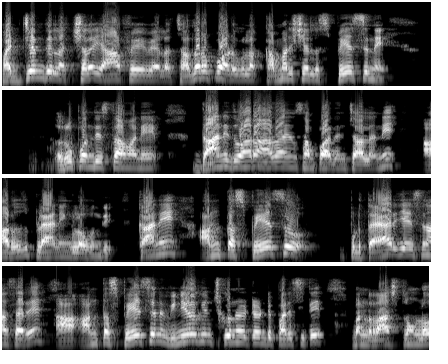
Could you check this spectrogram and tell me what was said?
పద్దెనిమిది లక్షల యాభై వేల చదరపు అడుగుల కమర్షియల్ స్పేస్ని రూపొందిస్తామని దాని ద్వారా ఆదాయం సంపాదించాలని ఆ రోజు ప్లానింగ్లో ఉంది. కానీ అంత స్పేసు ఇప్పుడు తయారు చేసినా సరే ఆ అంత స్పేస్ని వినియోగించుకునేటువంటి పరిస్థితి మన రాష్ట్రంలో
